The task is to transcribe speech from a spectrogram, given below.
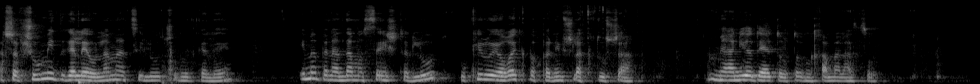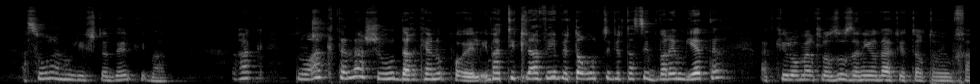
עכשיו, כשהוא מתגלה, עולם האצילות שהוא מתגלה, אם הבן אדם עושה השתדלות, הוא כאילו יורק בפנים של הקדושה. אני יודע יותר טוב ממך מה לעשות. אסור לנו להשתדל כמעט. רק תנועה קטנה שהוא דרכנו פועל. אם את תתלהבי ותרוצי ותעשי דברים יתר, את כאילו אומרת לו, זוז, אני יודעת יותר טוב ממך.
